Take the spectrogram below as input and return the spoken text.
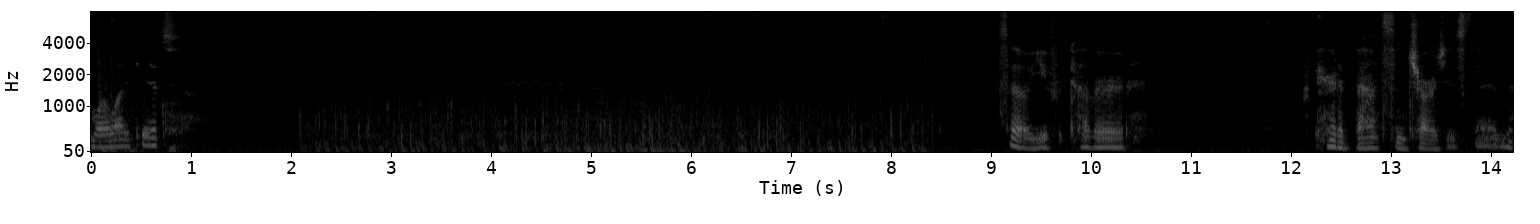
More like it. So you've recovered. Prepare to bounce some charges then.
